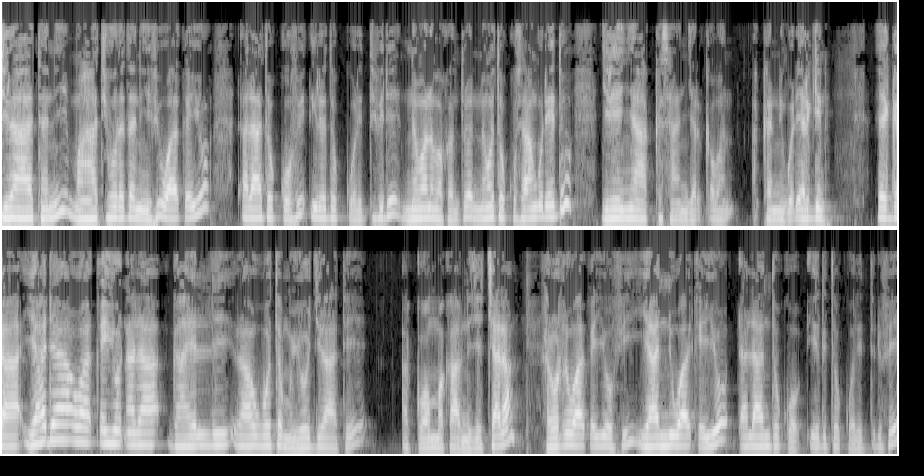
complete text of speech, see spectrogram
jiraatanii maatii horatanii fi waaqayyoo dhalaa tokkoo fi dhiira tokko walitti fidee nama lama kan turan nama tokko isaan godheetu jireenya akka isaan jalqaban akka inni godhe argina. Egaa yaada waaqayyoon alaa gaa'elli raawwatamu yoo jiraate akkuma amma kaafne jechaadha. Karoorri waaqayyoo fi yaadni waaqayyoo dhalaan tokkoof dhiirri tokko walitti dhufee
